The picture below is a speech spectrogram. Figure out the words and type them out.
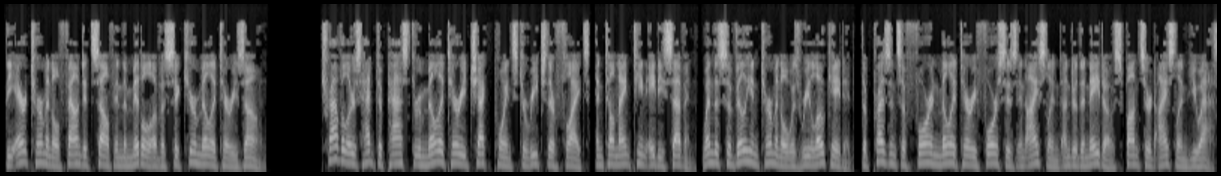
the air terminal found itself in the middle of a secure military zone. Travelers had to pass through military checkpoints to reach their flights, until 1987, when the civilian terminal was relocated. The presence of foreign military forces in Iceland under the NATO-sponsored Iceland-US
